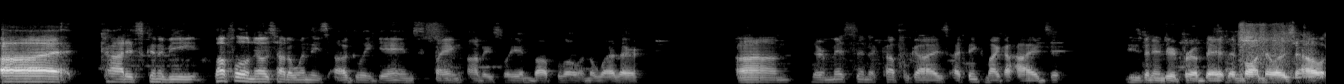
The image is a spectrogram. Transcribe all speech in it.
Uh, God, it's going to be Buffalo knows how to win these ugly games, playing obviously in Buffalo and the weather. Um, they're missing a couple guys. I think Micah Hyde's he's been injured for a bit. Then Von Miller's out.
